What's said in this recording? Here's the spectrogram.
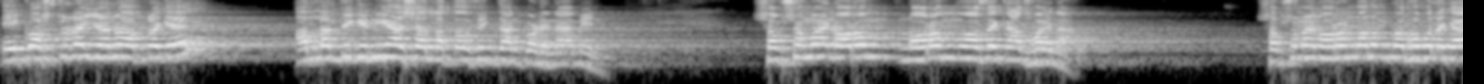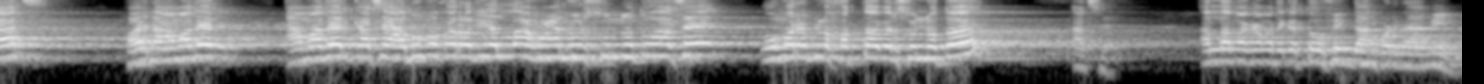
এই কষ্টটাই যেন আপনাকে আল্লাহর দিকে নিয়ে আসে, আল্লাহ তৌফিক দান করেন, আমিন। সবসময় নরম নরম ওয়াজে কাজ হয় না। সবসময় নরম নরম কথা বলে কাজ হয় না? আমাদের আমাদের কাছে আবু বকর রদিয়াল্লাহ আনহুর শূন্যতও আছে উমর আবুল খত্তাবের শূন্যত আছে। আল্লাহ পাক আমাদেরকে তৌফিক দান করেন আমিন।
